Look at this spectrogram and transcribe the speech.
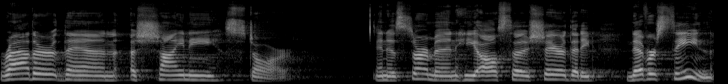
rather than a shiny star. In his sermon, he also shared that he'd never seen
